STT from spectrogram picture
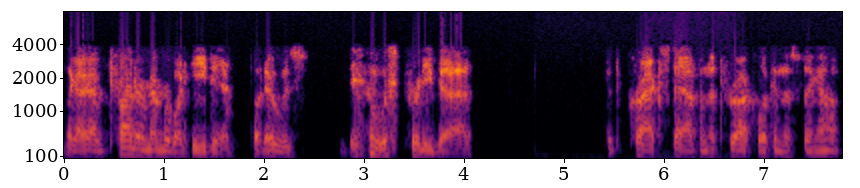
Like I, am trying to remember what he did, but it was it was pretty bad. Get the crack staff in the truck looking this thing up.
